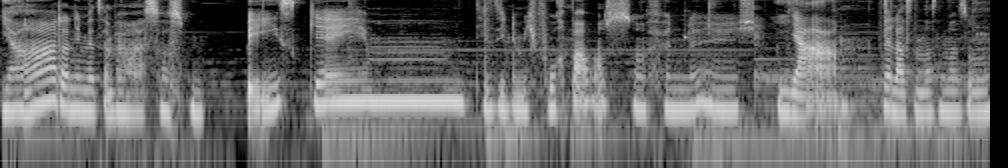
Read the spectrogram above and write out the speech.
Ja, dann nehmen wir jetzt einfach mal so Base Game. Die sieht nämlich furchtbar aus, finde ich. Ja, wir lassen das mal so.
